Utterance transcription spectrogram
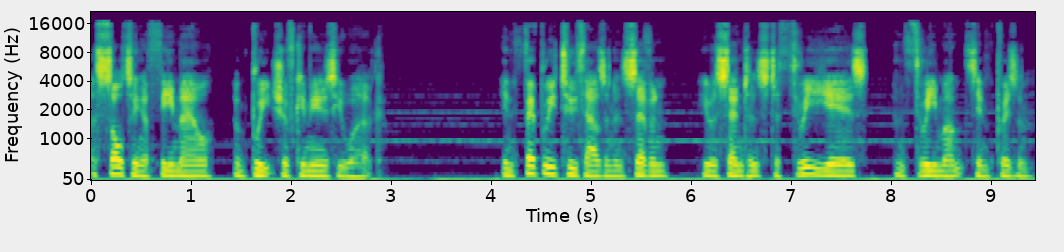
assaulting a female, and breach of community work. In February 2007, he was sentenced to three years and three months in prison.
